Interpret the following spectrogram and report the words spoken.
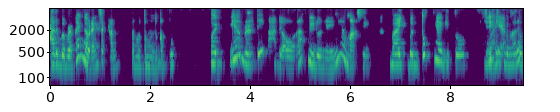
ada beberapa yang nggak brengsek kan, teman-teman hmm. deket lu. Oh, ya berarti ada orang di dunia ini yang masih baik bentuknya gitu. Jadi baik kayak bentuknya. kalian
